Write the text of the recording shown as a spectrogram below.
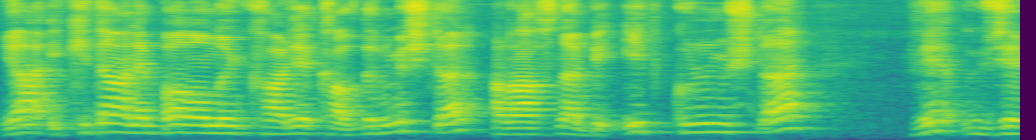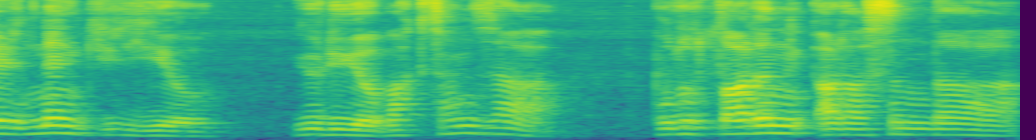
Ya iki tane balonu yukarıya kaldırmışlar. Arasına bir ip kurmuşlar. Ve üzerinden gidiyor. Yürüyor baksanıza. Bulutların arasında.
